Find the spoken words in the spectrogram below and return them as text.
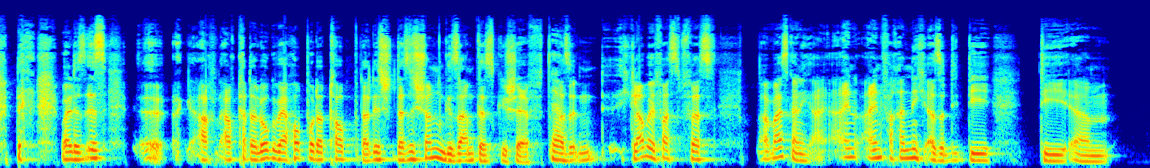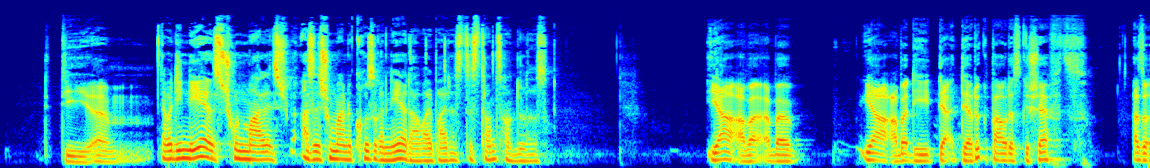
weil das ist, äh, auch, auch Kataloge wäre Hop oder Top, das ist, das ist schon ein gesamtes Geschäft. Ja. Also ich glaube fast, fast, weiß gar nicht, ein, einfacher nicht. Also die, die, die, ähm, die, ähm, Aber die Nähe ist schon mal, ist, also ist schon mal eine größere Nähe da, weil beides Distanzhandel ist. Ja, aber, aber, ja, aber die, der, der Rückbau des Geschäfts, also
